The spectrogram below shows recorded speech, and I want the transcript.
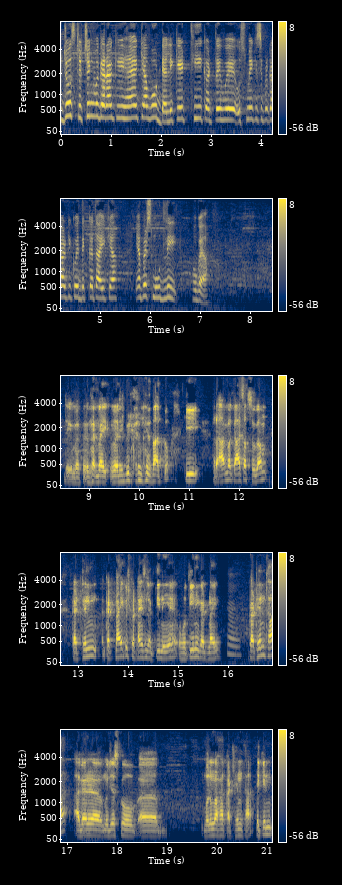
जो स्टिचिंग वगैरह की है क्या वो डेलिकेट थी करते हुए? उसमें किसी प्रकार की कोई दिक्कत आई क्या? या फिर स्मूथली हो गया? देखिए मैं फिर मैं, मैं रिपीट करूँगा इस बात को कि राम में कहा सब सुगम कठिन कठिनाई कुछ कठिनाई से लगती नहीं है होती नहीं कठिनाई। हम्म। कठिन था अगर मुझे उसको बोलूँगा हाँ कठिन था लेकिन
